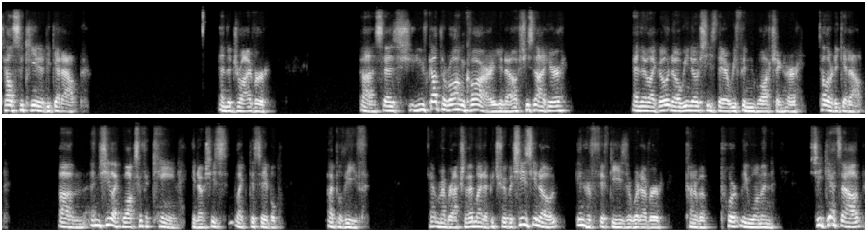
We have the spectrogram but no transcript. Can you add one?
Tell Sakena to get out. And the driver uh, says, You've got the wrong car. You know, she's not here. And they're like, Oh, no, we know she's there. We've been watching her. Tell her to get out. Um, and she like walks with a cane. You know, she's like disabled, I believe. Can't remember actually. That might not be true, but she's, you know, in her 50s or whatever kind of a portly woman. She gets out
